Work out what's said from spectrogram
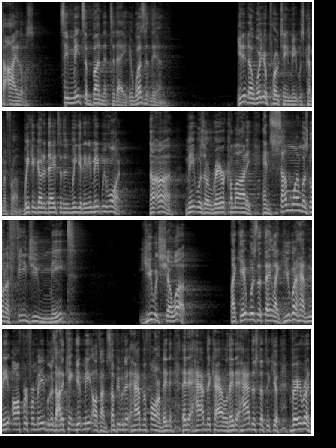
to idols. See, meat's abundant today. It wasn't then. You didn't know where your protein meat was coming from. We can go today to the, we can get any meat we want. Uh-uh. Meat was a rare commodity. And someone was gonna feed you meat, you would show up. Like it was the thing, like you're gonna have meat offered for me because I can't get meat all the time. Some people didn't have the farm, they didn't, they didn't have the cattle, they didn't have the stuff to kill. Very rare.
